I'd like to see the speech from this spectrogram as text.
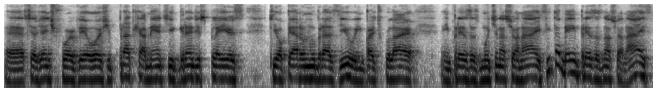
É, se a gente for ver hoje, praticamente grandes players que operam no Brasil, em particular empresas multinacionais e também empresas nacionais,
